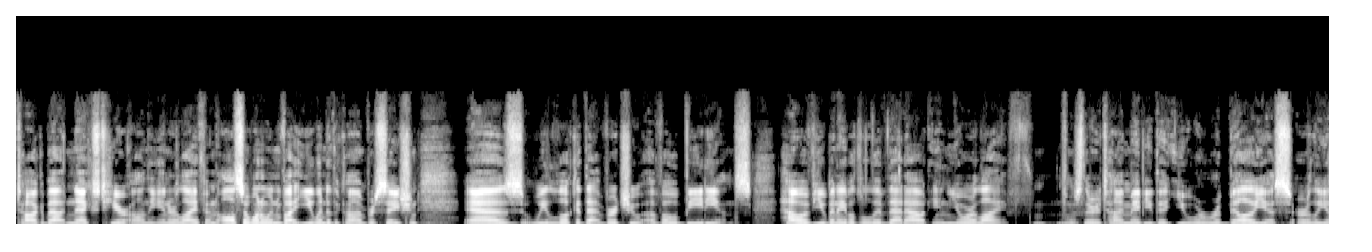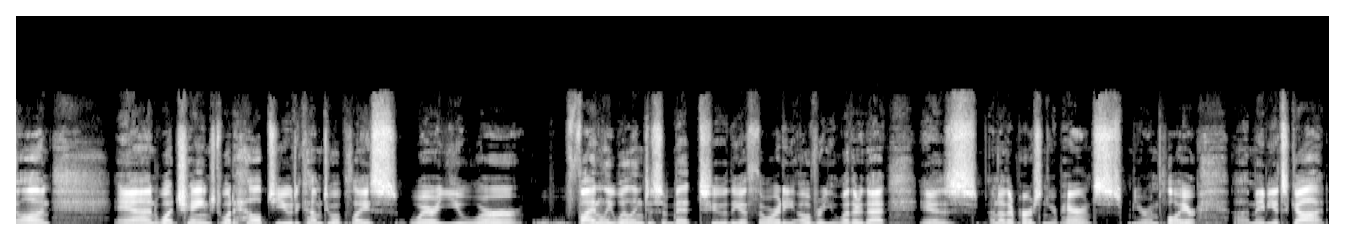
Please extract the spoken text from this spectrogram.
talk about next here on the Inner Life, and also want to invite you into the conversation as we look at that virtue of obedience. How have you been able to live that out in your life? Was there a time maybe that you were rebellious early on? And what changed? What helped you to come to a place where you were finally willing to submit to the authority over you, whether that is another person, your parents, your employer, uh, maybe it's God.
